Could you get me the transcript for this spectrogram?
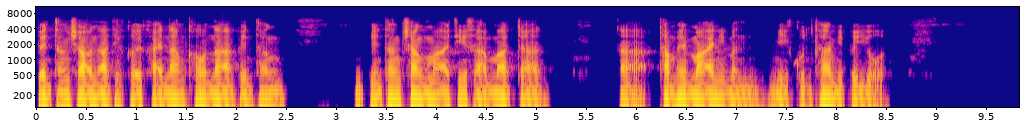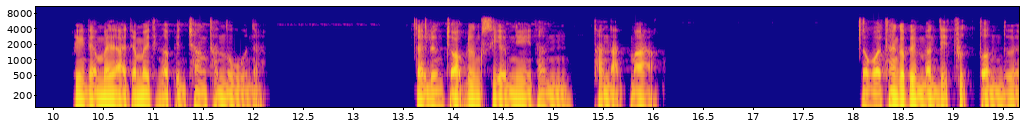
เป็นทั้งชาวนาที่เคยขายน้ำเข้านา เป็นทั้ง เป็นทั้งช่างไม้ที่สามารถจะทำให้ไม้นี่มันมีคุณค่ามีประโยชน์ พียงแต่ไม่อาจจะไม่ถึงกับเป็นช่างธนูนะ แต่เรื่องจอบเรื่องเสียมนี่ท่านถนัดมาก แล้วก็ท่านก็เป็นบัณฑิตฝึกตนด้วย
